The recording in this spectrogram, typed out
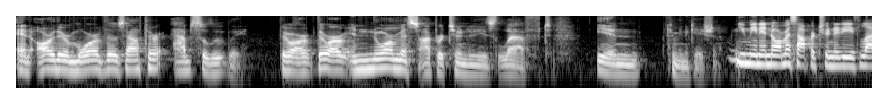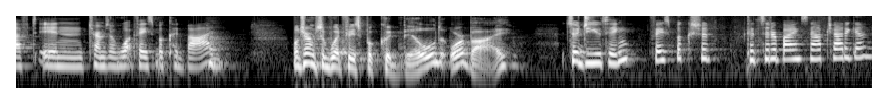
and are there more of those out there? Absolutely. There are there are enormous opportunities left in communication. You mean enormous opportunities left in terms of what Facebook could buy? Well, in terms of what Facebook could build or buy. So, do you think Facebook should consider buying Snapchat again?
